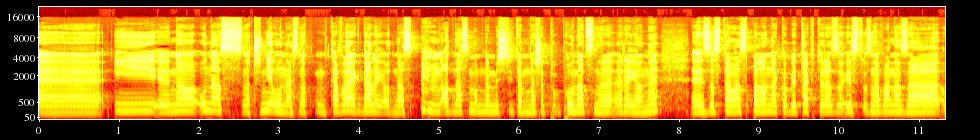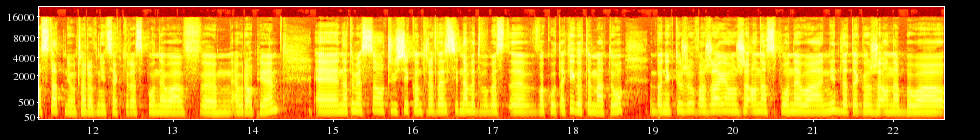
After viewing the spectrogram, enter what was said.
E, I y, no u nas, znaczy nie u nas, no kawałek dalej od nas, od nas mam na myśli tam nasze północne rejony, e, została spalona kobieta, która jest uznawana za ostatnią czarownicę, która spłonęła w Europie. E, Natomiast są oczywiście kontrowersje nawet wobec, e, wokół takiego tematu, bo niektórzy uważają, że ona spłonęła nie dlatego, że ona była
